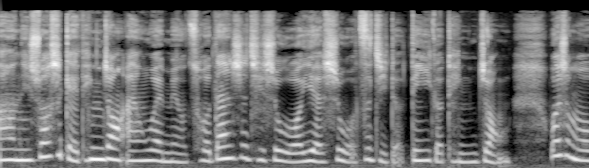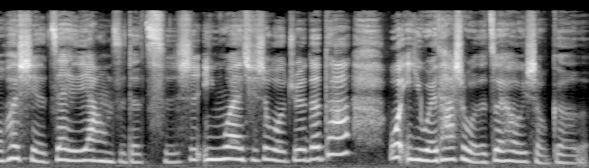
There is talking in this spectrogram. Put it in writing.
啊、呃，你说是给听众安慰没有错，但是其实我也是我自己的第一个听众。为什么我会写这样子的词？是因为其实我觉得他，我以为他是我的最后一首歌了。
